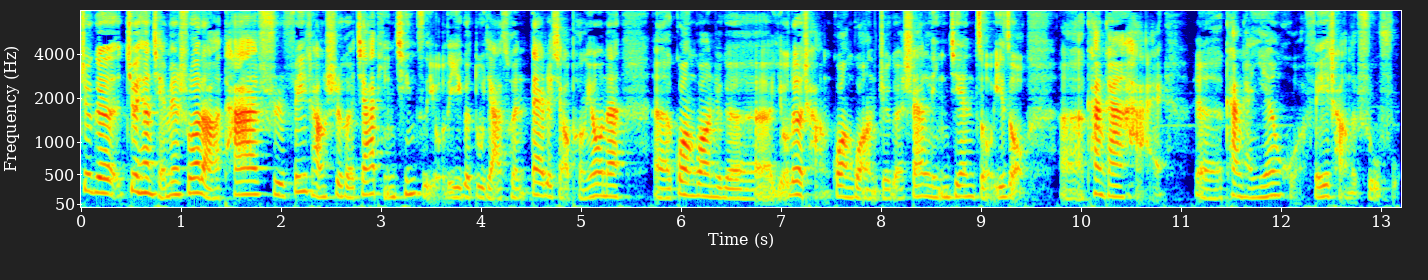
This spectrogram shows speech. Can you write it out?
这个就像前面说的啊，它是非常适合家庭亲子游的一个度假村，带着小朋友呢，呃，逛逛这个游乐场，逛逛这个山林间走一走，呃，看看海，呃，看看烟火，非常的舒服。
